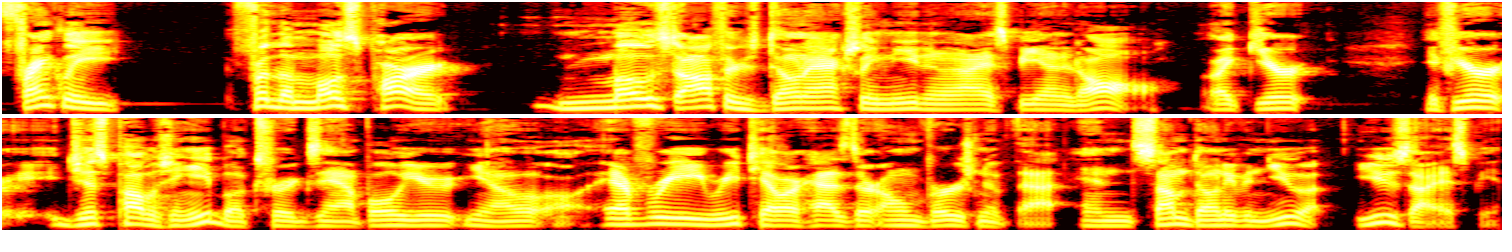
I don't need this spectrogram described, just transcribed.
frankly, for the most part, most authors don't actually need an ISBN at all. Like you're if you're just publishing ebooks, for example, you you know every retailer has their own version of that, and some don't even use ISBN.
